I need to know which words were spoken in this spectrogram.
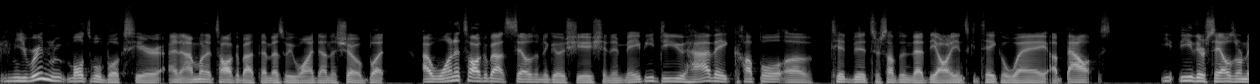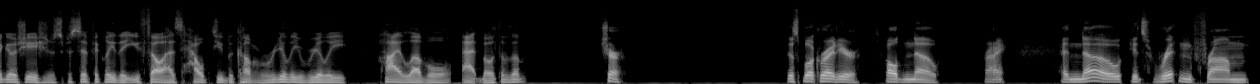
you've written multiple books here, and I'm going to talk about them as we wind down the show. But I want to talk about sales and negotiation, and maybe do you have a couple of tidbits or something that the audience can take away about either sales or negotiation specifically that you felt has helped you become really, really high level at both of them? Sure. This book right here, it's called No, right? And No, it's written from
